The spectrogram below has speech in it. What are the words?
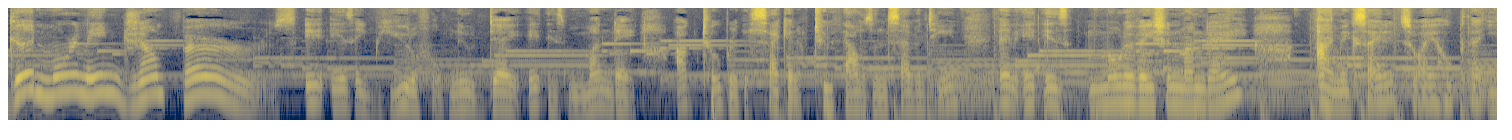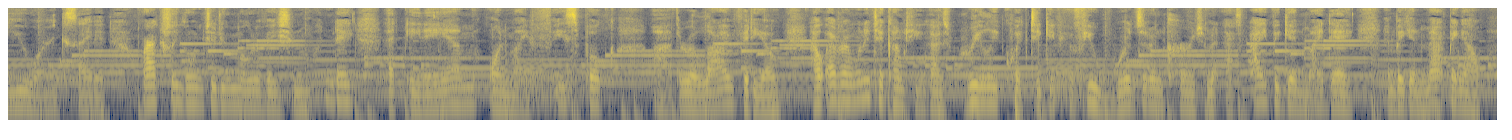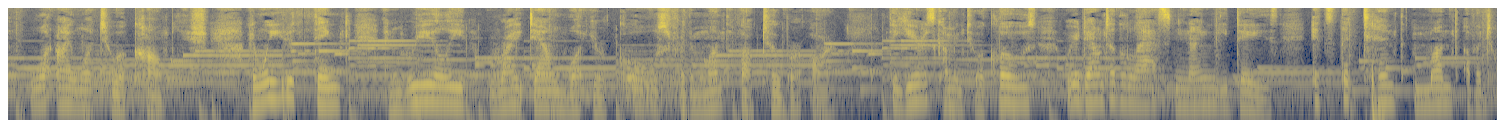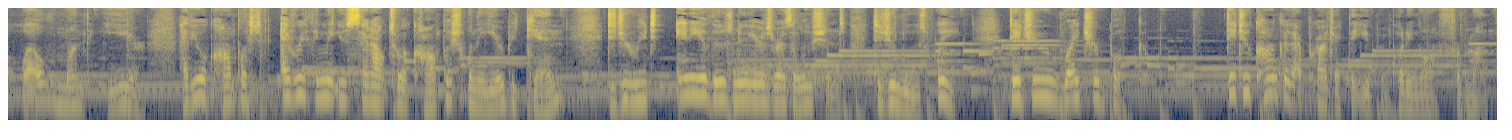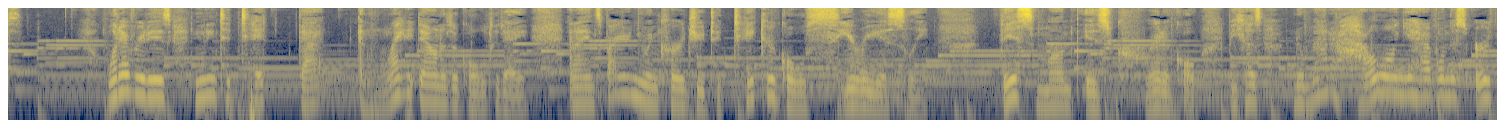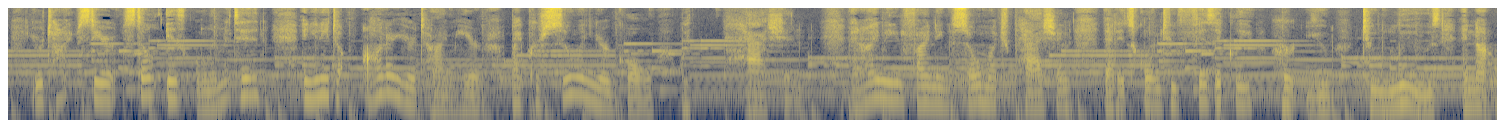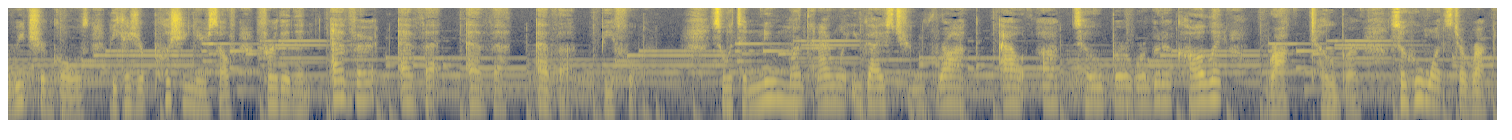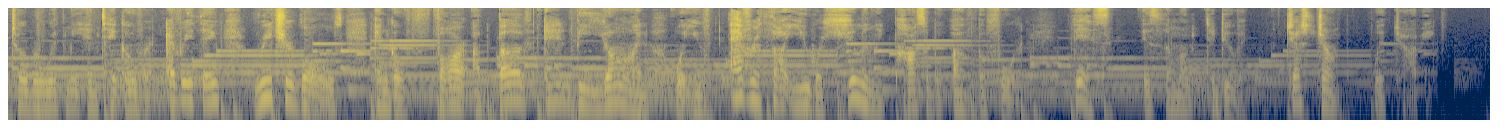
Good morning, jumpers. It is a beautiful new day. It is Monday, October the 2nd of 2017, and it is Motivation Monday. I'm excited, so I hope that you are excited. We're actually going to do Motivation Monday at 8 a.m. on my Facebook uh, through a live video. However, I wanted to come to you guys really quick to give you a few words of encouragement as I begin my day and begin mapping out what I want to accomplish. I want you to think and really write down what your goals for the month of October are. The year is coming to a close. We're down to the last 90 days. It's the 10th month of a 12 month year. Have you accomplished everything that you set out to accomplish when the year began? Did you reach any of those New Year's resolutions? Did you lose weight? Did you write your book? Did you conquer that project that you've been putting off for months? Whatever it is, you need to take that write it down as a goal today. And I inspire and you encourage you to take your goals seriously. This month is critical because no matter how long you have on this earth, your time steer still is limited and you need to honor your time here by pursuing your goal with passion. And I mean finding so much passion that it's going to physically hurt you to lose and not reach your goals because you're pushing yourself further than ever, ever, ever, ever before. So it's a new month and I want you guys to rock out October. We're to call it Rocktober. So who wants to Rocktober with me and take over everything, reach your goals, and go far above and beyond what you've ever thought you were humanly possible of before? This is the month to do it. Just jump with Javi.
